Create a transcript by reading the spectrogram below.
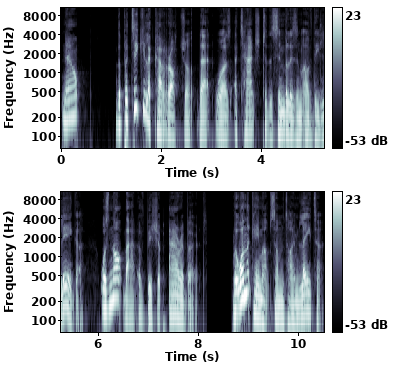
Now, the particular Carroccio that was attached to the symbolism of the Lega was not that of Bishop Aribert, but one that came up some time later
